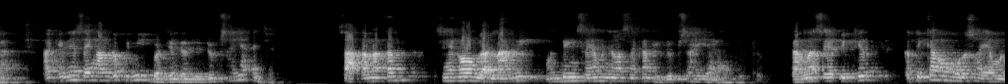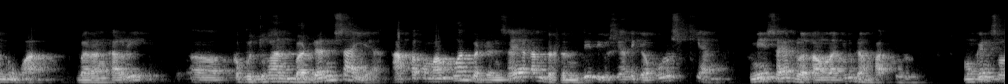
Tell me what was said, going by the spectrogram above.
ya. Akhirnya saya nganggap ini bagian dari hidup saya aja. Seakan-akan saya kalau nggak nari mending saya menyelesaikan hidup saya gitu. Karena saya pikir ketika umur saya menua barangkali Eh, kebutuhan badan saya atau kemampuan badan saya akan berhenti di usia 30 sekian. Ini saya dua tahun lagi udah 40. Mungkin sel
